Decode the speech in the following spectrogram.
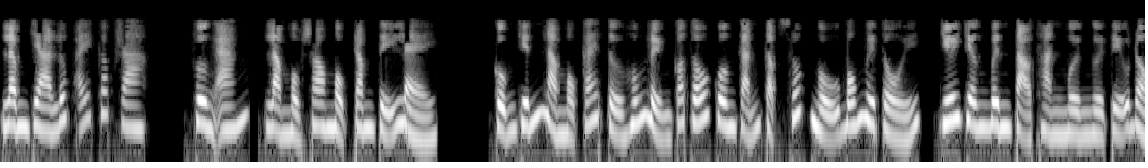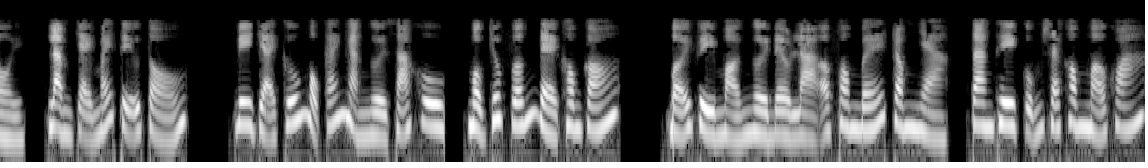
Lâm gia lúc ấy cấp ra, phương án, là một so một trăm tỷ lệ. Cũng chính là một cái tự huấn luyện có tố quân cảnh cập suất ngủ 40 tuổi, dưới chân binh tạo thành 10 người tiểu đội, làm chạy mấy tiểu tổ. Đi giải cứu một cái ngàn người xã khu, một chút vấn đề không có. Bởi vì mọi người đều là ở phong bế trong nhà, tang thi cũng sẽ không mở khóa,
